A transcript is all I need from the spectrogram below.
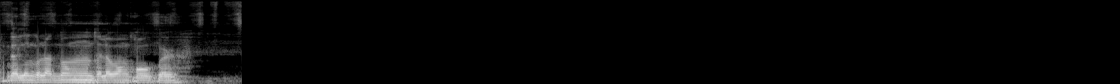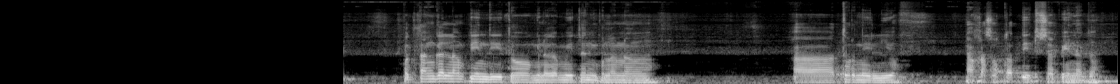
Tanggalin ko lang tong dalawang cover. Pagtanggal ng pin dito, ginagamitan ko lang ng ah tornilyo. Nakasukat dito sa pin na to.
